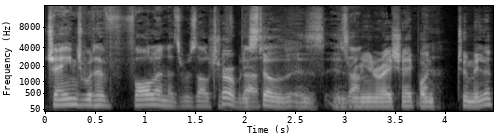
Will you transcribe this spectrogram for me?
change would have fallen as a result. Sure, but that. he still his his remuneration eight point two million.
